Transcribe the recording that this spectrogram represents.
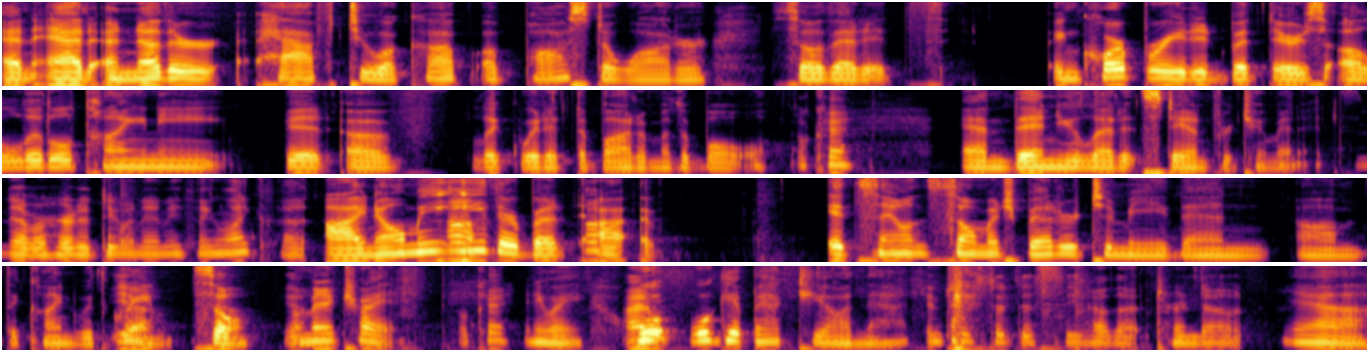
And add another half to a cup of pasta water so that it's incorporated, but there's a little tiny bit of liquid at the bottom of the bowl, Okay. and then you let it stand for two minutes. Never heard of doing anything like that. I know me Huh. either, but Huh. uh, it sounds so much better to me than um, the kind with Yeah, cream. So yeah, yeah. I'm going to try it. Okay. Anyway, I'm- we'll, we'll get back to you on that. Interested to see how that turned out. Yeah.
